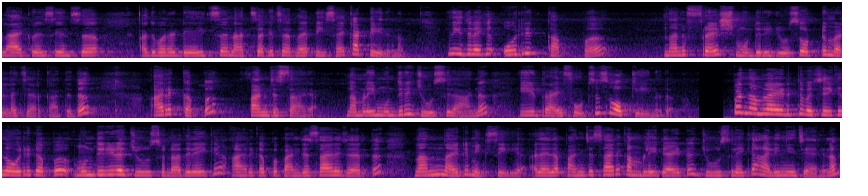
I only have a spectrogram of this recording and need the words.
ബ്ലാക്ക് റേസിയൻസ് അതുപോലെ ഡേറ്റ്സ് നട്ട്സ് ഒക്കെ ചെറുതായി പീസായി കട്ട് ചെയ്തിടണം. ഇനി ഇതിലേക്ക് ഒരു കപ്പ് നല്ല ഫ്രഷ് മുന്തിരി ജ്യൂസ് ഒട്ടും വെള്ളം ചേർക്കാത്തത് അര കപ്പ് പഞ്ചസാര. നമ്മൾ ഈ മുന്തിരി ജ്യൂസിലാണ് ഈ ഡ്രൈ ഫ്രൂട്ട്സ് സോക്ക് ചെയ്യുന്നത്. ഇപ്പം നമ്മൾ എടുത്ത് വെച്ചിരിക്കുന്ന ഒരു കപ്പ് മുന്തിരിയുടെ ജ്യൂസ് ഉണ്ട്. അതിലേക്ക് അര കപ്പ് പഞ്ചസാര ചേർത്ത് നന്നായിട്ട് മിക്സ് ചെയ്യുക. അതായത് പഞ്ചസാര കംപ്ലീറ്റ് ആയിട്ട് ജ്യൂസിലേക്ക് അലിഞ്ഞ് ചേരണം.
